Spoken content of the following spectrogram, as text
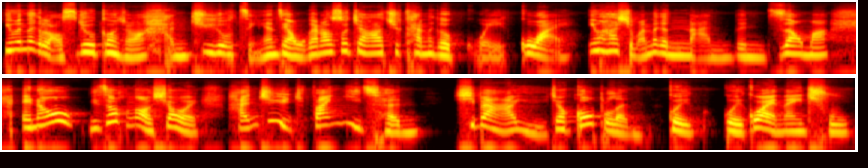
因为那个老师就跟我讲说韩剧又怎样怎样，我跟他说叫他去看那个鬼怪，因为他喜欢那个男的，你知道吗？哎，然后你知道很好笑，哎，韩剧翻译成西班牙语叫 Goblin 鬼鬼怪那一出。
